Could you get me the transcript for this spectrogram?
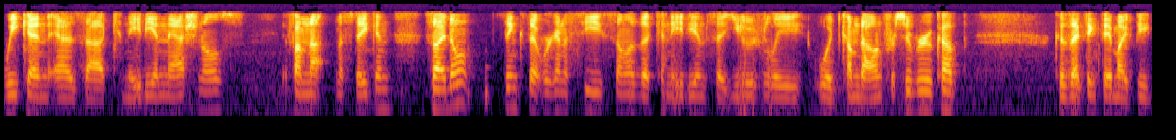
weekend as uh, Canadian Nationals, if I'm not mistaken. So I don't think that we're going to see some of the Canadians that usually would come down for Subaru Cup, because I think they might be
